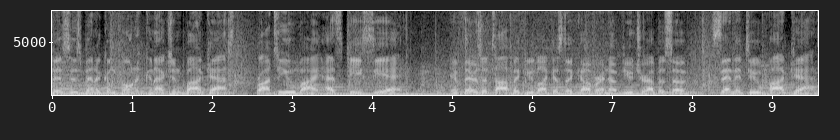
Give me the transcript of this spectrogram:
This has been a Component Connection podcast brought to you by SBCA. If there's a topic you'd like us to cover in a future episode, send it to podcast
